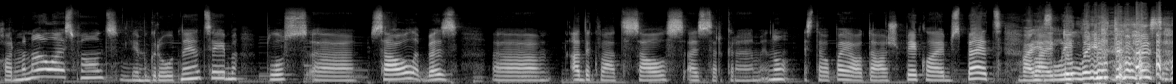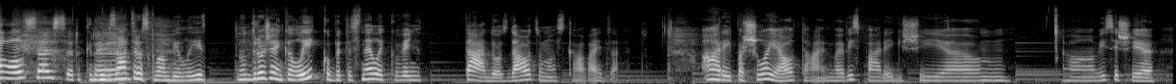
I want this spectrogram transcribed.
hormonālais fons, Jā. jeb grūtniecība, plus uh, saule bez uh, adekvātas saules aizsarkrēma. Nu, es tev pajautāšu, pieklājības pēc, vai, vai tu lietoji saules aizsarkrēmu? es atceros, ka man bija līdzi. Nu, droši vien, ka liku, bet es neliku viņu tādos daudzumos, kā vajadzētu. Arī par šo jautājumu, vai vispārīgi šie, um, uh, visi šie uh,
